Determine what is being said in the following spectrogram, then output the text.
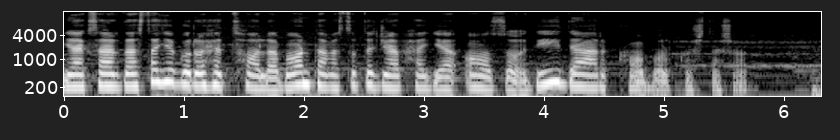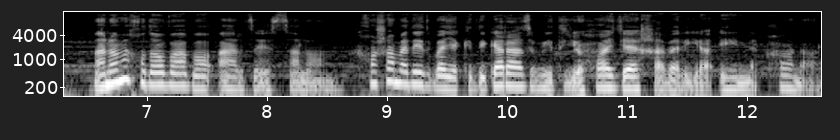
یک سردسته گروه طالبان توسط جبهه آزادی در کابل کشته شد. به نام خدا و با عرض سلام. خوش آمدید به یکی دیگر از ویدیوهای خبری این کانال.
